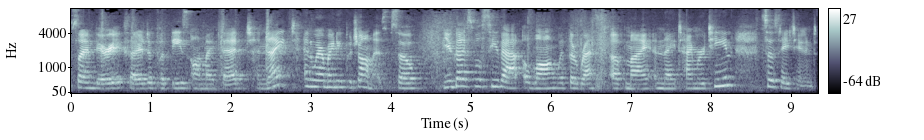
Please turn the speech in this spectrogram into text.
So I'm very excited to put these on my bed tonight and wear my new pajamas. So you guys will see that along with the rest of my nighttime routine. So stay tuned.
